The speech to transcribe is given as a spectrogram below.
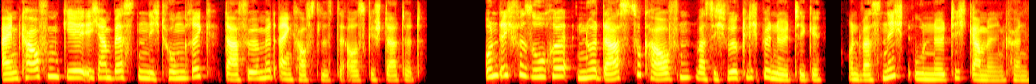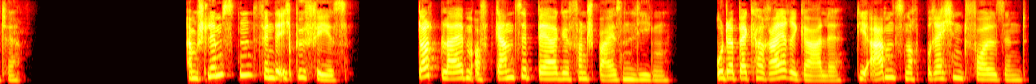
Einkaufen gehe ich am besten nicht hungrig, dafür mit Einkaufsliste ausgestattet. Und ich versuche nur das zu kaufen, was ich wirklich benötige und was nicht unnötig gammeln könnte. Am schlimmsten finde ich Buffets. Dort bleiben oft ganze Berge von Speisen liegen. Oder Bäckereiregale, die abends noch brechend voll sind.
